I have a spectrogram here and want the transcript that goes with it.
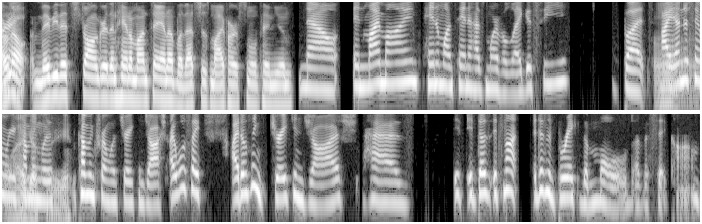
I don't Alright. know. Maybe that's stronger than Hannah Montana, but that's just my personal opinion. Now, in my mind, Hannah Montana has more of a legacy, but I understand where Oh, you're coming with coming from with Drake and Josh. I will say I don't think Drake and Josh has it, it does it's not it doesn't break the mold of a sitcom.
